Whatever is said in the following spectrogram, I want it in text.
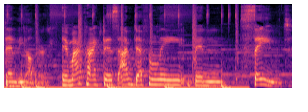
than the other. In my practice, I've definitely been saved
